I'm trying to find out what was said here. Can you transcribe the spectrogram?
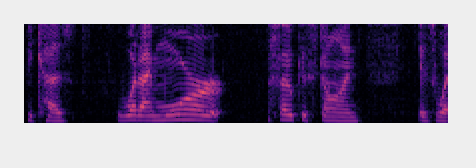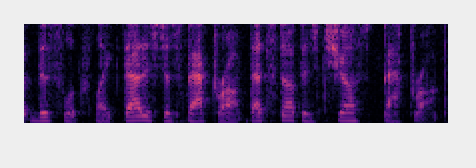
because what I'm more focused on is what this looks like. That is just backdrop. That stuff is just backdrop.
